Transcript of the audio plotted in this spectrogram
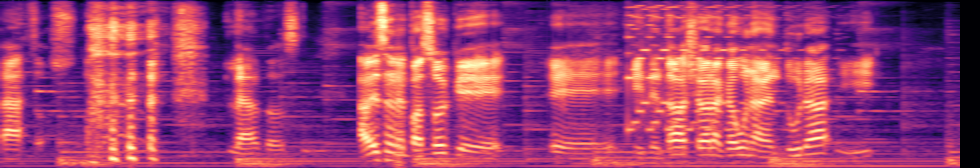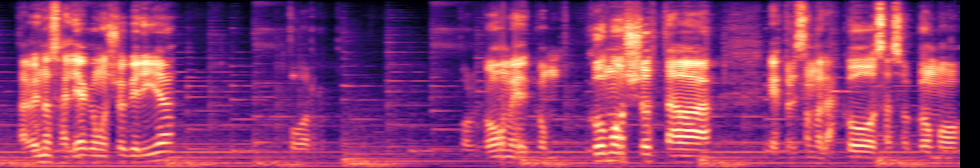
Las dos. las dos. A veces me pasó que eh, intentaba llevar a cabo una aventura y tal vez no salía como yo quería por, por cómo, me, cómo, yo estaba expresando las cosas o cómo,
